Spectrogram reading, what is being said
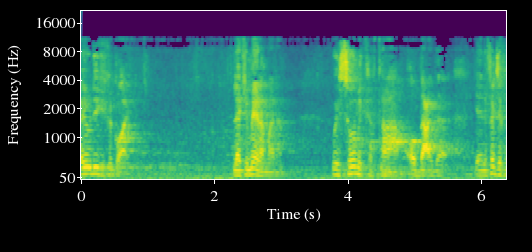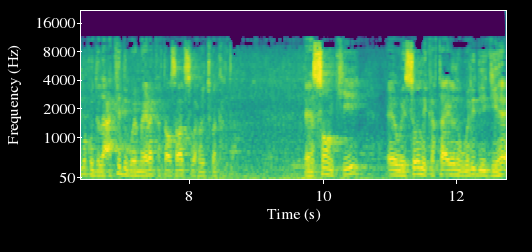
ayuu dhiiggii ka go'ay laakiin mayna maydhan way soomi kartaa. Oo bacda yani fajarka markuu dilaaco kadib way maydhan kartaa oo salaada subax way tukan kartaa. Soonkii way soomi kartaa iyadoon weli dhiigihe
